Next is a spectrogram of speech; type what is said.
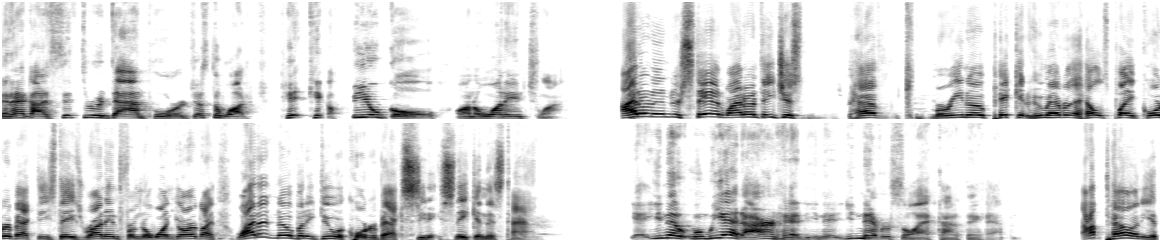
Then I got to sit through a downpour just to watch Pitt kick a field goal on a one inch line. I don't understand. Why don't they just have Marino, Pickett, whomever the hell's playing quarterback these days, run in from the one yard line? Why didn't nobody do a quarterback sneak in this town? Yeah, you know, when we had Ironhead, you know, you never saw that kind of thing happen. I'm telling you,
